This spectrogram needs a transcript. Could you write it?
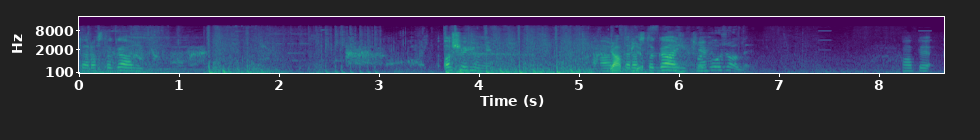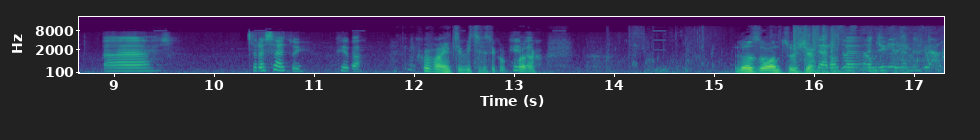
Teraz to gazik. 80 mnie. A Ja teraz pier- to gazik, nie? Podłożony. Chłopie. Eee... Zresetuj, chyba. Kurwa, nic nie widzę w tych Chyba. Rozłączył się. Teraz będzie gracz.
